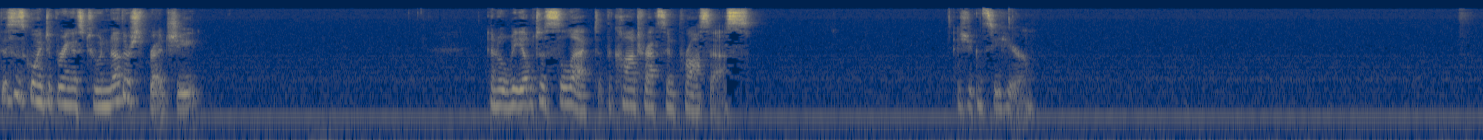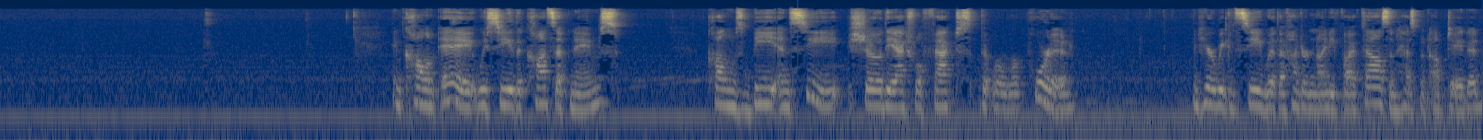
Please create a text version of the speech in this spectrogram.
This is going to bring us to another spreadsheet and we'll be able to select the contracts in process, as you can see here. In column A, we see the concept names. Columns B and C show the actual facts that were reported. And here we can see with 195,000 has been updated.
